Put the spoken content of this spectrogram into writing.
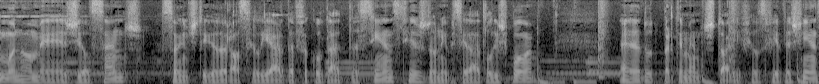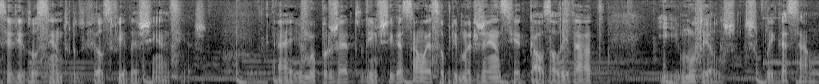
meu nome é Gil Santos, sou investigador auxiliar da Faculdade de Ciências da Universidade de Lisboa, eh, do Departamento de História e Filosofia das Ciências e do Centro de Filosofia das Ciências. Eh, e o meu projeto de investigação é sobre emergência, causalidade e modelos de explicação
